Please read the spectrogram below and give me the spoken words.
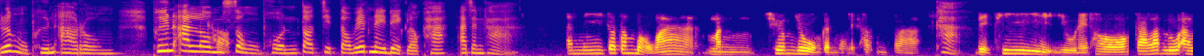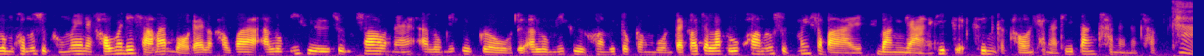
เรื่องของพื้นอารมณ์ พื้นอารมณ์ครับส่งผลต่อจิตเวชในเด็กเหรอคะ อาจารย์ขาอันนี้ก็ต้องบอกว่ามันเชื่อมโยงกันหมดเลยครับคุณปลาค่ะเด็กที่อยู่ในท้องการรับรู้อารมณ์ความรู้สึกของแม่เนี่ยเขาไม่ได้สามารถบอกได้หรอกครับว่าอารมณ์นี้คือซึมเศร้านะ อารมณ์นี้คือโกรธหรืออารมณ์นี้คือความวิตกกังวล แต่เขาจะรับรู้ความรู้สึกไม่สบายบางอย่างที่เกิดขึ้นกับเขาในขณะที่ตั้งครรภ์นะครับค่ะ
